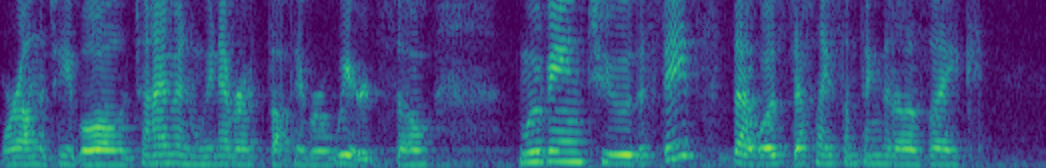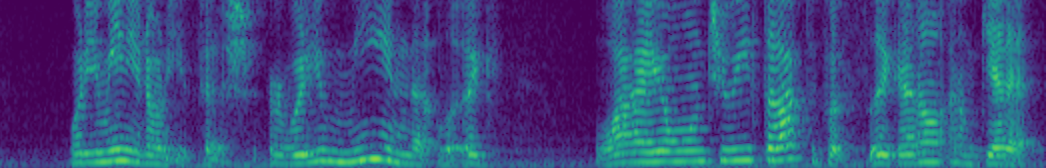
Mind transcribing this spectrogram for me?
were on the table all the time and we never thought they were weird. So moving to the States, that was definitely something that I was like, what do you mean you don't eat fish? Or what do you mean that like, why won't you eat the octopus? Like, I don't, I don't get it.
